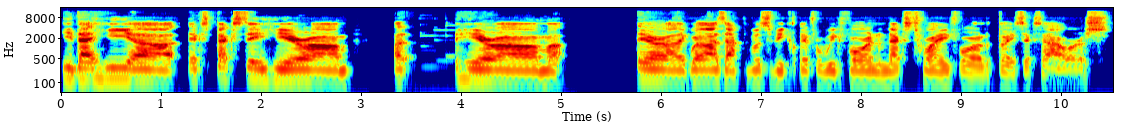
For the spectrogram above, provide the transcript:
he that he uh expects to hear um uh hear um hear uh, like whether Zach was to be clear for week four in the next twenty four to thirty six hours.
